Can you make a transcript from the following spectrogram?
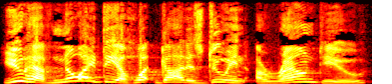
You have no idea what God is doing around you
